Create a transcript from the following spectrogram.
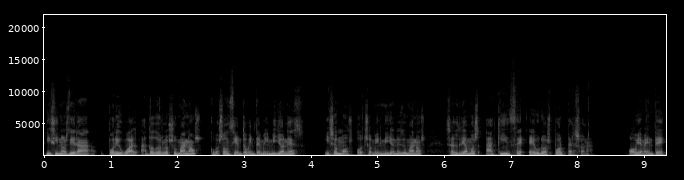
Y si nos diera por igual a todos los humanos, como son 120 mil millones, y somos 8 mil millones de humanos, saldríamos a 15 euros por persona. Obviamente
